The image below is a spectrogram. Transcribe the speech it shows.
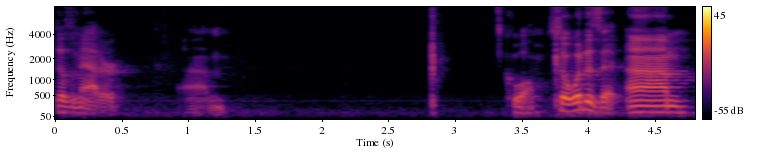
Doesn't matter. Um, cool. So what is it? Um,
